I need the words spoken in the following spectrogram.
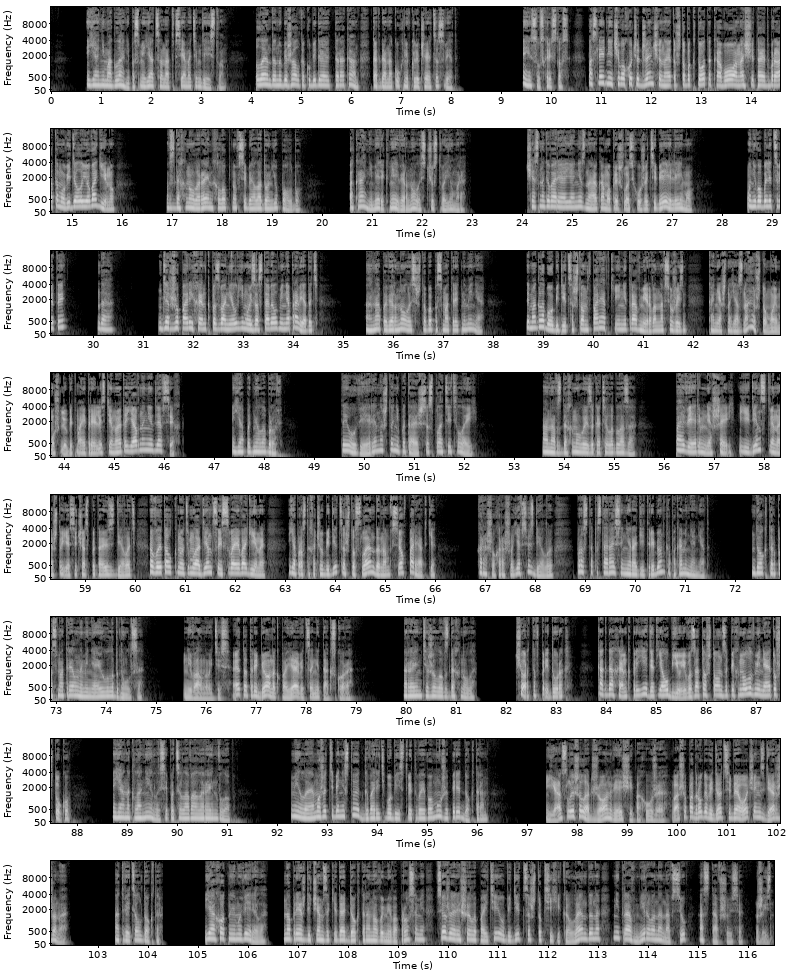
Я не могла не посмеяться над всем этим действом. Лэндон убежал, как убегает таракан, когда на кухне включается свет. «Иисус Христос, последнее, чего хочет женщина, это чтобы кто-то, кого она считает братом, увидел ее вагину». Вздохнула Рейн, хлопнув себя ладонью по лбу. По крайней мере, к ней вернулось чувство юмора. «Честно говоря, я не знаю, кому пришлось хуже, тебе или ему». «У него были цветы?» «Да». «Держу пари, Хэнк позвонил ему и заставил меня проведать». Она повернулась, чтобы посмотреть на меня. «Ты могла бы убедиться, что он в порядке и не травмирован на всю жизнь. Конечно, я знаю, что мой муж любит мои прелести, но это явно не для всех». Я подняла бровь. «Ты уверена, что не пытаешься сплотить Лей?» Она вздохнула и закатила глаза. «Поверь мне, Шей, единственное, что я сейчас пытаюсь сделать, вытолкнуть младенца из своей вагины. Я просто хочу убедиться, что с Лэндоном все в порядке». «Хорошо, хорошо, я все сделаю. Просто постарайся не родить ребенка, пока меня нет». Доктор посмотрел на меня и улыбнулся. «Не волнуйтесь, этот ребенок появится не так скоро». Рейн тяжело вздохнула. «Чертов придурок. Когда Хэнк приедет, я убью его за то, что он запихнул в меня эту штуку». Я наклонилась и поцеловала Рейн в лоб. «Милая, может, тебе не стоит говорить об убийстве твоего мужа перед доктором?» «Я слышал от Джон вещи похуже. Ваша подруга ведет себя очень сдержанно», — ответил доктор. Я охотно ему верила, но прежде чем закидать доктора новыми вопросами, все же решила пойти и убедиться, что психика Лэндона не травмирована на всю оставшуюся жизнь.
